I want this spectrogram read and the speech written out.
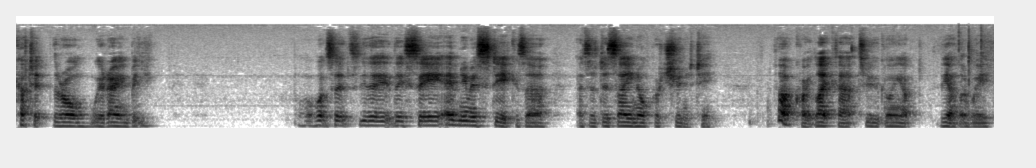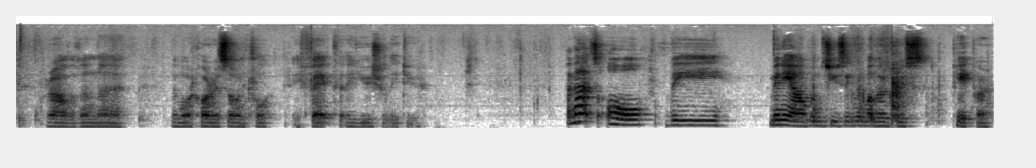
cut it the wrong way around, but you, what's it? They, they say every mistake is a is a design opportunity. I quite like that too, going up the other way rather than the, the more horizontal effect that I usually do. And that's all the mini albums using the Mother Goose paper.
